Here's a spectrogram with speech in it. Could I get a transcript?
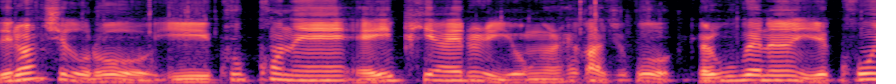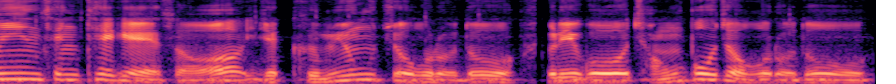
이런 식으로 이 쿠콘의 API를 이용을 해가지고 결국에는 이제 코인 생태계에서 이제 금융 쪽으로도 그리고 정보적으로도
